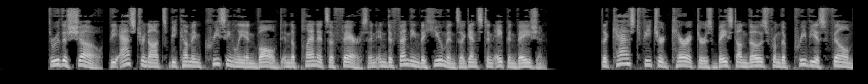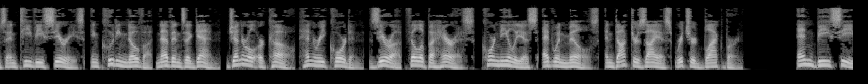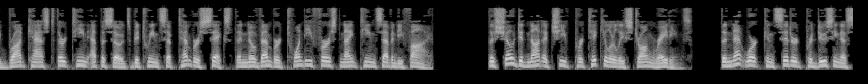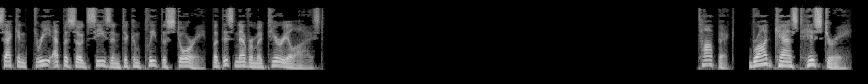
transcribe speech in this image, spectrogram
Through the show, the astronauts become increasingly involved in the planet's affairs and in defending the humans against an ape invasion. The cast featured characters based on those from the previous films and TV series, including Nova Nevins again, General Urko Henry Corden, Zira Philippa Harris, Cornelius Edwin Mills, and Dr. Zaius Richard Blackburn. NBC broadcast 13 episodes between September 6 and November 21, 1975. The show did not achieve particularly strong ratings. The network considered producing a second, three-episode season to complete the story, but this never materialized. Broadcast history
